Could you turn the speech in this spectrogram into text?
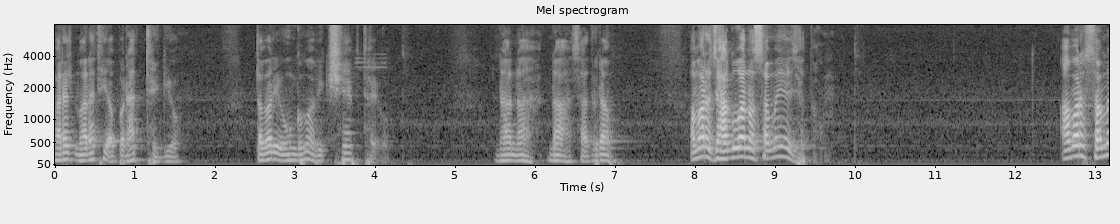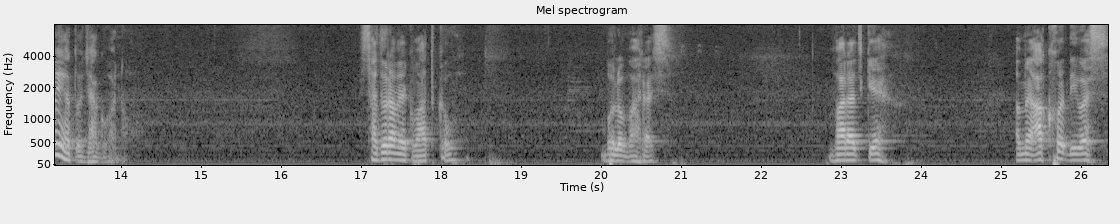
મહારાજ મારાથી અપરાધ થઈ ગયો. તમારી ઊંઘમાં વિક્ષેપ થયો. ના ના ના, સાધુરામ. અમારો જાગવાનો સમય જ હતો. અમારો સમય હતો જાગવાનો. સાધુરામ, એક વાત કહું? બોલો મહારાજ. મહારાજ કે, અમે આખો દિવસ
